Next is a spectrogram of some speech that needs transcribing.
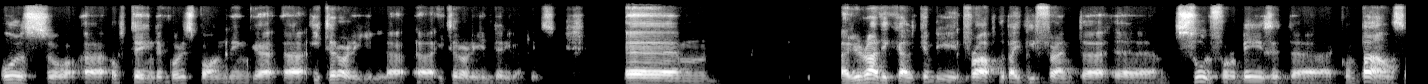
also uh, obtain the corresponding uh, heteroaryl, heteroaryl derivatives. Um, a radical can be trapped by different um, sulfur-based compounds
